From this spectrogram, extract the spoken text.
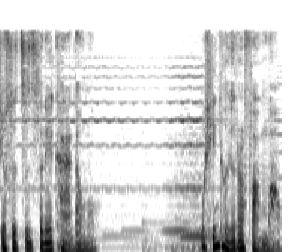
就是直直的看到我，我心头有点发毛，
